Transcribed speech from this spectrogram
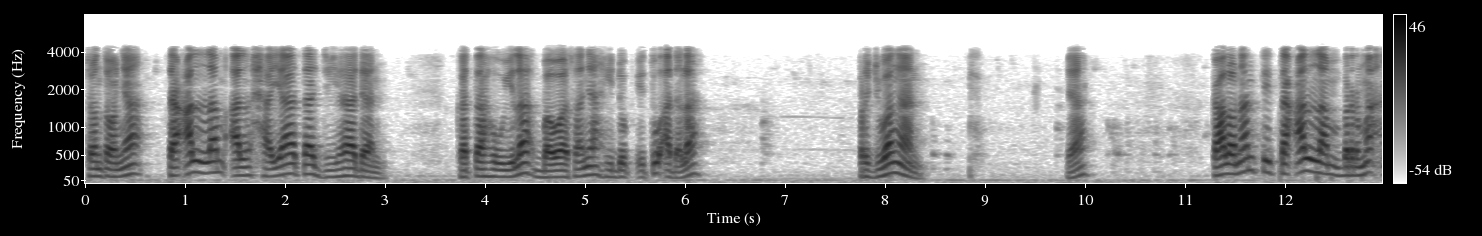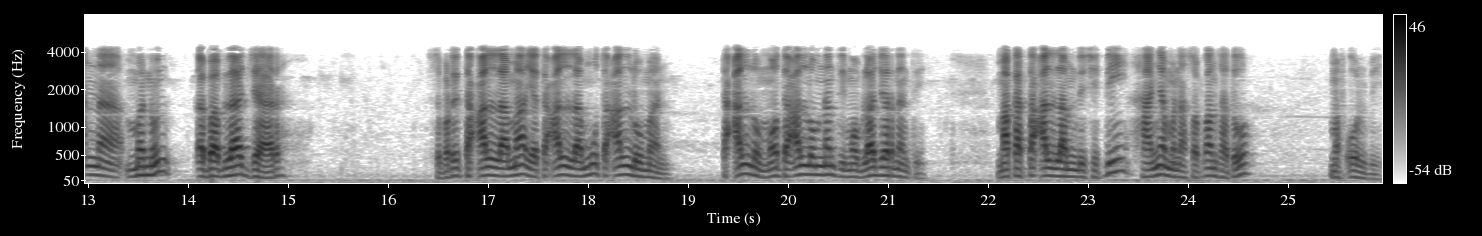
Contohnya ta'allam al-hayata jihadan. Ketahuilah bahwasanya hidup itu adalah perjuangan. Ya. Kalau nanti ta'allam bermakna menunt apa belajar seperti ta'allama ya ta'allamu ta'alluman. Ta'allum mau ta'allum nanti mau belajar nanti. Maka ta'allam di sini hanya menasabkan satu maf'ul bi.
